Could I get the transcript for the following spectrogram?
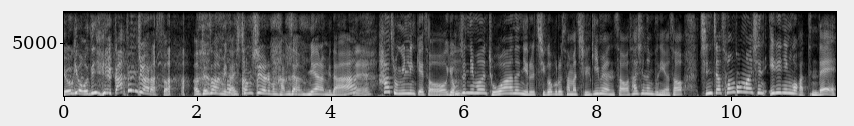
여기 어디 카페인 줄 알았어. 어, 죄송합니다. 시청자 여러분 감사 미안합니다. 네. 하종일님께서 영수님은 좋아하는 일을 직업으로 삼아 즐기면서 사시는 분이어서 진짜 성공하신 1인인 것 같은데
